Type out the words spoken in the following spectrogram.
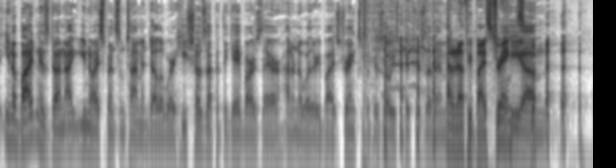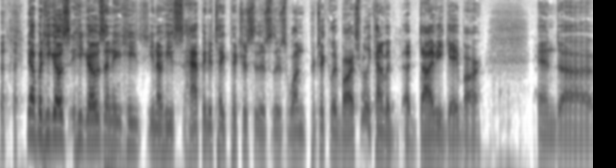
You know, Biden has done. I, you know, I spent some time in Delaware. He shows up at the gay bars there. I don't know whether he buys drinks, but there's always pictures of him. I don't know if he buys drinks. He, um, yeah, but he goes, he goes, and he, he, you know, he's happy to take pictures. There's, there's one particular bar. It's really kind of a, a divey gay bar, and uh,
